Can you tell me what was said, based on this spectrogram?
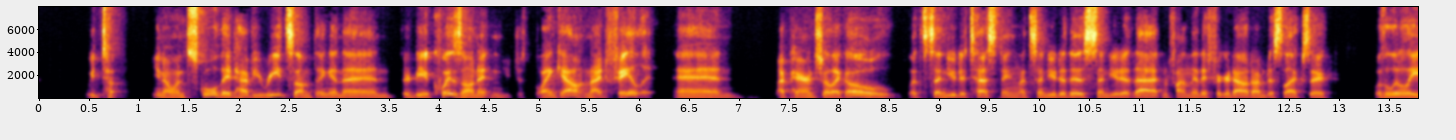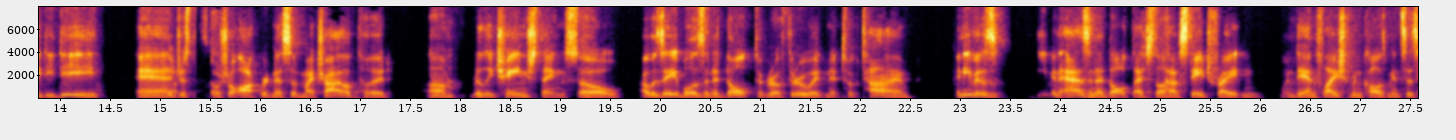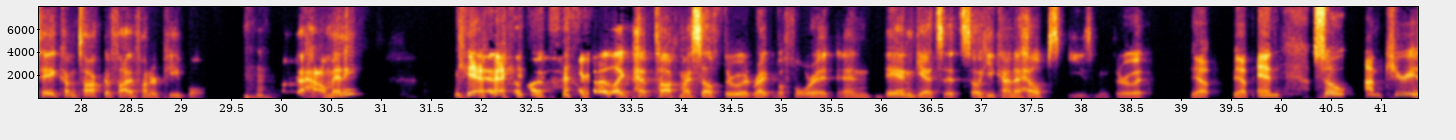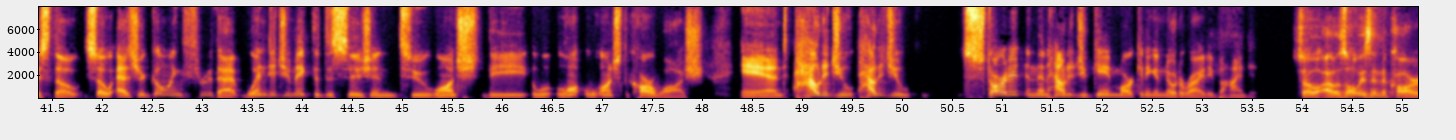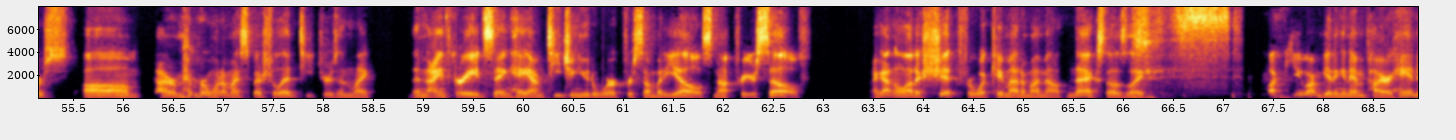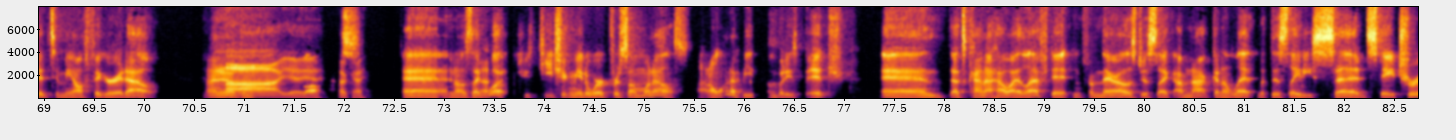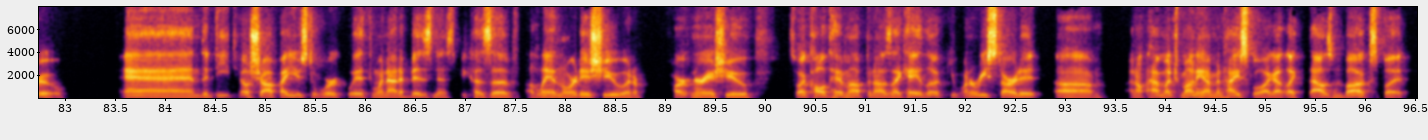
we, t- you know, in school, they'd have you read something and then there'd be a quiz on it and you just blank out and I'd fail it. And my parents are like, oh, let's send you to testing. Let's send you to this, send you to that. And finally, they figured out I'm dyslexic with a little ADD and yep. just the social awkwardness of my childhood um, really changed things. So I was able as an adult to grow through it, and it took time. And even as even as an adult, I still have stage fright. And when Dan Fleischman calls me and says, "Hey, come talk to 500 people," how many? Yeah, so I, I, gotta like pep talk myself through it right before it. And Dan gets it, so he kind of helps ease me through it. Yep. Yep. And so I'm curious though. So as you're going through that, when did you make the decision to launch the launch the car wash? And how did you how did you start it? And then how did you gain marketing and notoriety behind it? So I was always into cars. Um, mm-hmm. I remember one of my special ed teachers in like the ninth grade saying, Hey, I'm teaching you to work for somebody else, not for yourself. I got in a lot of shit for what came out of my mouth next. I was like, fuck you. I'm getting an empire handed to me. I'll figure it out. ah, yeah, yeah. Okay. And I was like, what? She's teaching me to work for someone else. I don't want to be somebody's bitch. And that's kind of how I left it. And from there, I was just like, I'm not going to let what this lady said stay true. And the detail shop I used to work with went out of business because of a landlord issue and a partner issue. So I called him up and I was like, hey, look, you want to restart it? Um, I don't have much money. I'm in high school. I got like thousand bucks, but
